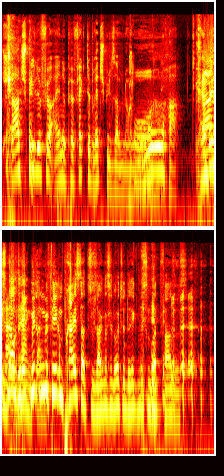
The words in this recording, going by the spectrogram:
Startspiele für eine perfekte Brettspielsammlung. Oha. Am besten auch direkt krank, mit krank. ungefährem Preis dazu sagen, dass die Leute direkt wissen, was Phase ist.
